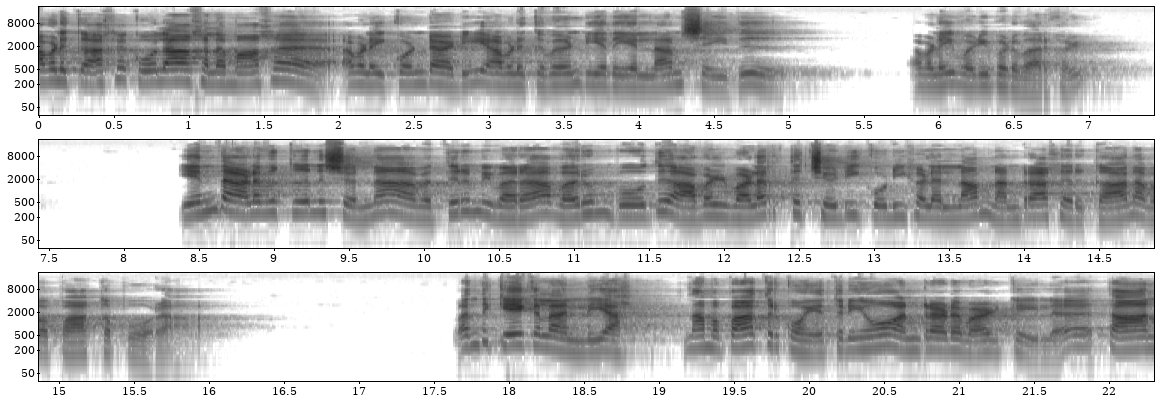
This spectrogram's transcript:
அவளுக்காக கோலாகலமாக அவளை கொண்டாடி அவளுக்கு வேண்டியதையெல்லாம் செய்து அவளை வழிபடுவார்கள். எந்த அளவுக்குன்னு சொன்னால் அவள் திரும்பி வரா வரும்போது அவள் வளர்த்த செடி கொடிகளெல்லாம் நன்றாக இருக்கான்னு அவள் பார்க்க போகிறா வந்து கேட்கலாம் இல்லையா? நாம் பார்த்துருக்கோம் எத்தனையோ அன்றாட வாழ்க்கையில் தான்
